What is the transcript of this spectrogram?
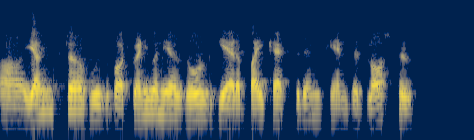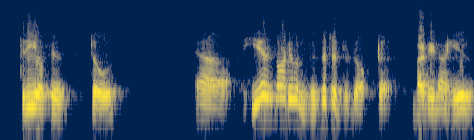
a youngster who was about 21 years old. He had a bike accident and had lost his three of his toes uh, he has not even visited a doctor, but you know he's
